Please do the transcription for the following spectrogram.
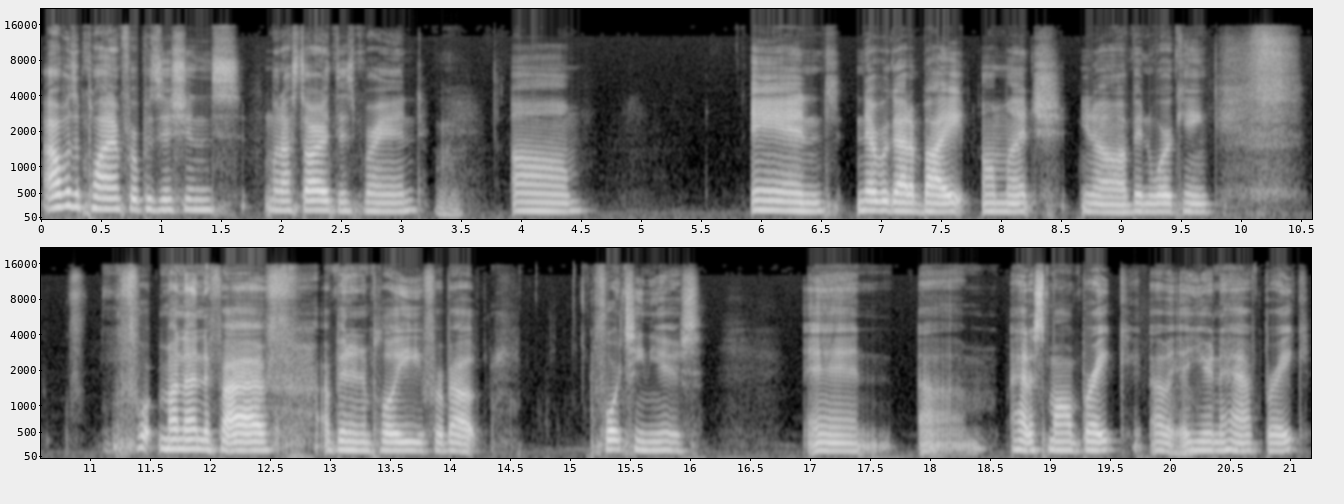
I was applying for positions when I started this brand. Mhm. Um and never got a bite on much. You know, I've been working for my nine to five. I've been an employee for about fourteen years, and um, I had a small break, a, a year and a half break.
